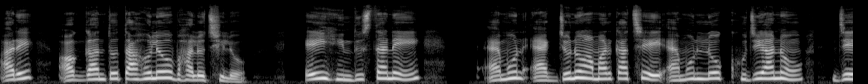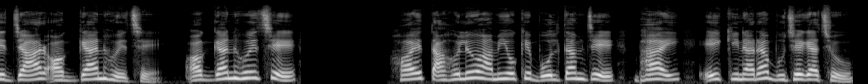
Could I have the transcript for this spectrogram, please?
আরে, অজ্ঞান তো তাহলেও ভালো ছিল। এই হিন্দুস্তানে এমন একজনও আমার কাছে এমন লোক খুঁজে আনো যে যার অজ্ঞান হয়েছে। অজ্ঞান হয়েছে হয় তাহলেও আমি ওকে বলতাম যে, ভাই, এই কিনারা বুঝে গেছো।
